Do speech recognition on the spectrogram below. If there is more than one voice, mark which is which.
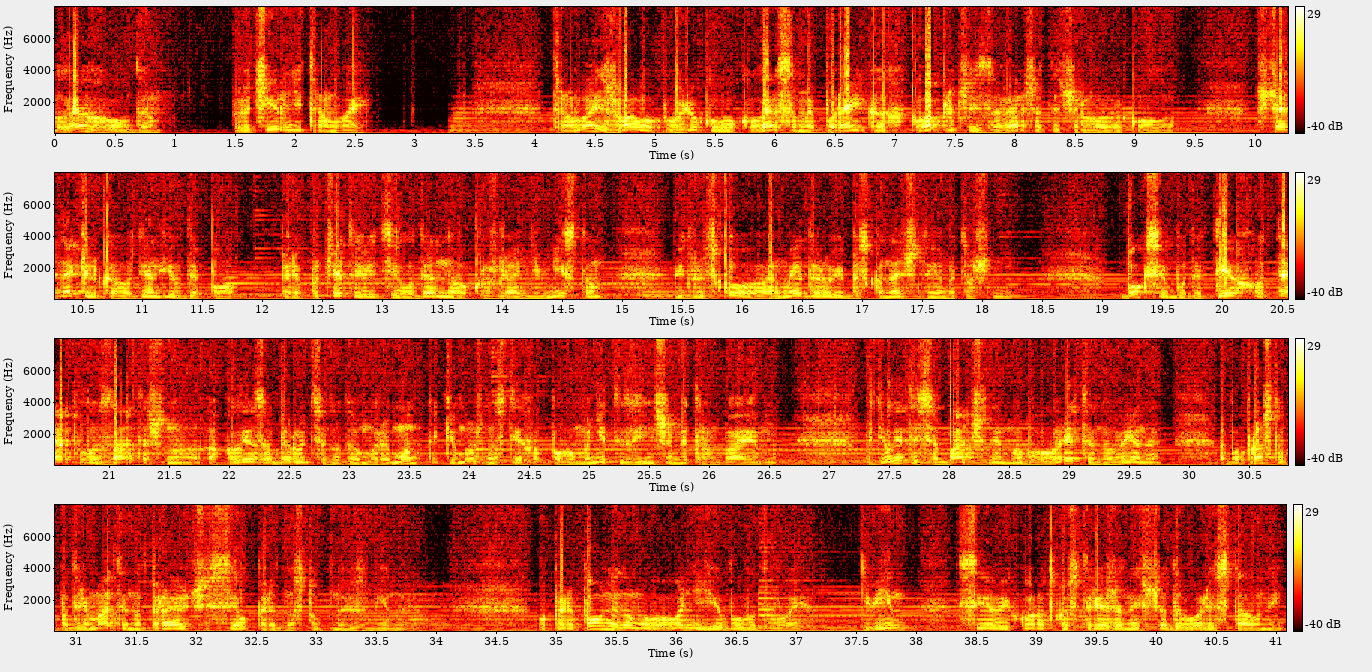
Speaker 1: Олег Говда. Вечірній трамвай. Трамвай жваво поглюкував колесами по рейках, кваплячись завершити чергове коло. Ще декілька годин і в депо. Перепочити від цілоденного кружляння містом, від людського гармидеру і безконечної метушні. В боксі буде тихо, тепло, затишно, а коли заберуться додому ремонтники, можна стихо погомоніти з іншими трамваями, поділитися баченим, обговорити новини або просто подрімати, набираючись сил перед наступною зміною. У переповненому вагоні їх було двоє. Він, сивий, коротко стрижений, ще доволі ставний,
